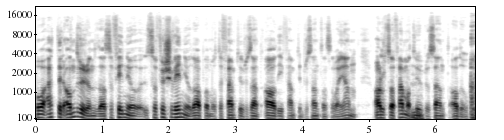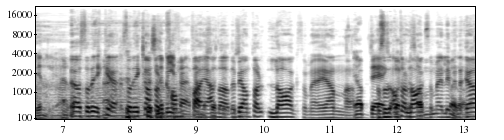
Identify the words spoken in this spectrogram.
og etter andre runde da, så, jo, så forsvinner jo da på en måte 50% av de 50% som var igjen. Altså 25% av det opprinnelige. Ja, så det er ikke, så det er ikke antall det kamper igjen, da. Det blir antall lag som er igjen. da. Ja, det altså, antall lag samme, som er eliminert. Ja.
